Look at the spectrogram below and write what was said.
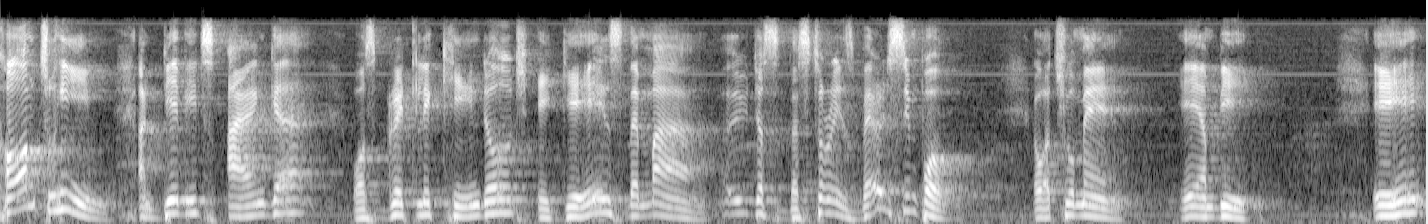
come to him. And David's anger was greatly kindled against the man. Uh, just the story is very simple. There were two men a and B. A,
